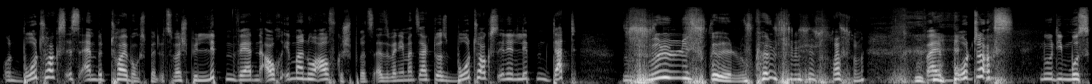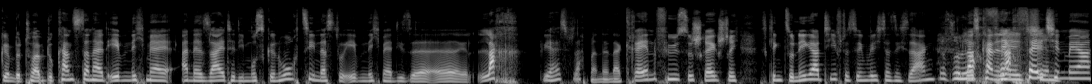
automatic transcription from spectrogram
Und Botox ist ein Betäubungsmittel. Zum Beispiel Lippen werden auch immer nur aufgespritzt. Also wenn jemand sagt, du hast Botox in den Lippen, das will nicht gehen. Das kannst du nicht sprechen. Weil Botox nur die Muskeln betäubt. Du kannst dann halt eben nicht mehr an der Seite die Muskeln hochziehen, dass du eben nicht mehr diese äh, Lach, wie heißt, sagt man denn da, Krähenfüße, Schrägstrich, das klingt so negativ, deswegen will ich das nicht sagen. So du hast keine Lachfältchen. Mehr.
